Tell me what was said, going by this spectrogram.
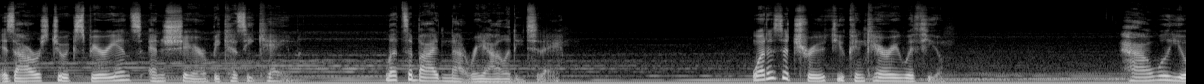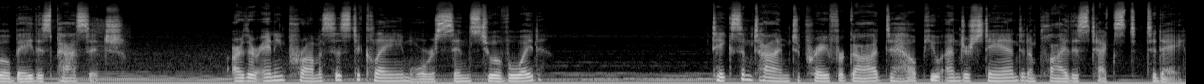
is ours to experience and share because he came. Let's abide in that reality today. What is a truth you can carry with you? How will you obey this passage? Are there any promises to claim or sins to avoid? Take some time to pray for God to help you understand and apply this text today.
